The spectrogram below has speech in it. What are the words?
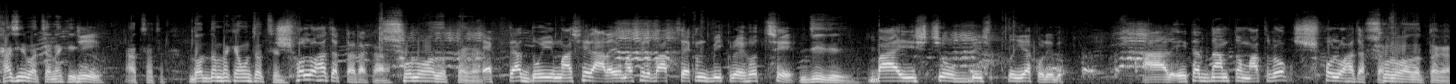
খাসির বাচ্চা নাকি? জি। আচ্ছা আচ্ছা। দরদামটা কেমন চাচ্ছেন? ষোলো হাজার টাকা। ষোলো হাজার টাকা। একটা দুই মাসের আড়াই মাসের বাচ্চা এখন বিক্রয় হচ্ছে। জি জি জি। বাইশ চব্বিশ ইয়া করে আর এটার দাম তো মাত্র ষোলো হাজার ষোলো হাজার টাকা।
